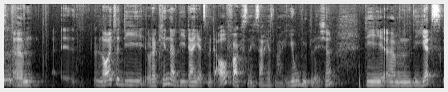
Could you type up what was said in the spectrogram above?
ähm, Leute, die oder Kinder, die da jetzt mit aufwachsen, ich sage jetzt mal Jugendliche, die, ähm, die jetzt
